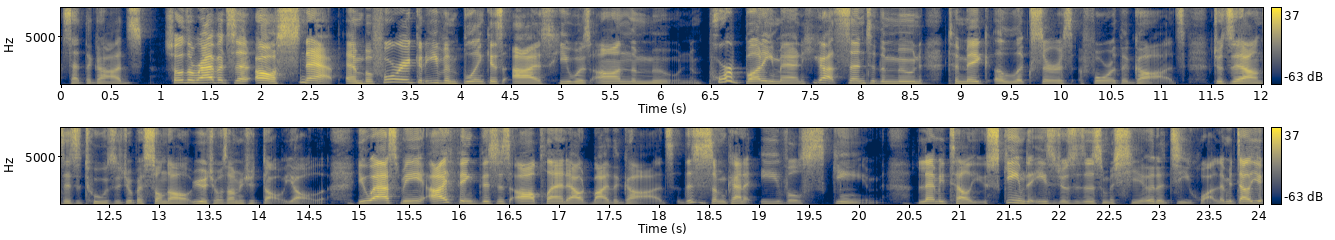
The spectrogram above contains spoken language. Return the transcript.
said the gods. So the rabbit said, Oh, snap. And before it could even blink his eyes, he was on the moon. Poor Bunny Man, he got sent to the moon to make elixirs for the gods. You ask me, I think this is all planned out by the gods. This is some kind of evil scheme. Let me tell you, scheme 的意思就是这是什么邪恶的计划。Let me tell you,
